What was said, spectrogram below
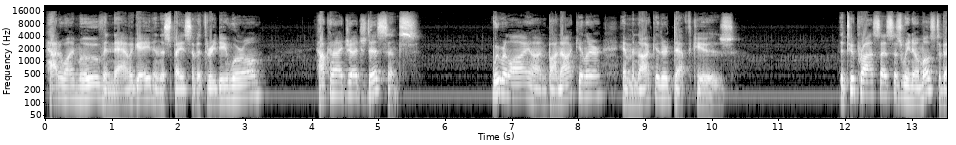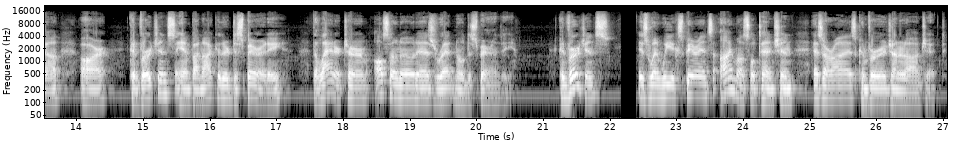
how do I move and navigate in the space of a 3D world? How can I judge distance? We rely on binocular and monocular depth cues. The two processes we know most about are convergence and binocular disparity, the latter term also known as retinal disparity. Convergence is when we experience eye muscle tension as our eyes converge on an object.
